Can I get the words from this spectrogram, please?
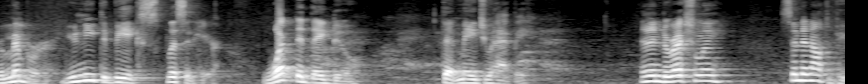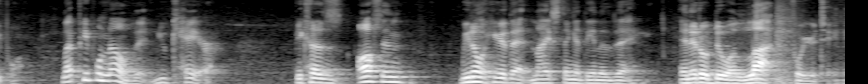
Remember, you need to be explicit here. What did they do that made you happy? And then directionally, send it out to people. Let people know that you care. Because often we don't hear that nice thing at the end of the day, and it'll do a lot for your team.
